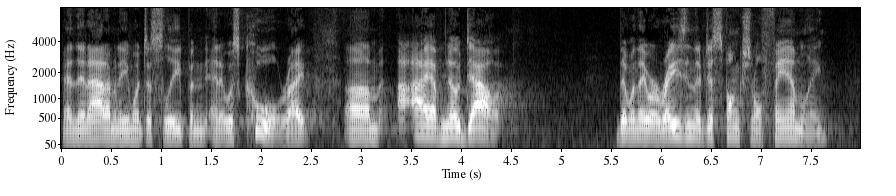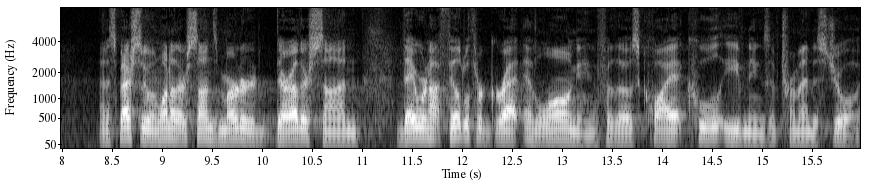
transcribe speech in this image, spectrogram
And then Adam and Eve went to sleep, and, and it was cool, right? Um, I have no doubt that when they were raising their dysfunctional family, and especially when one of their sons murdered their other son, they were not filled with regret and longing for those quiet, cool evenings of tremendous joy.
